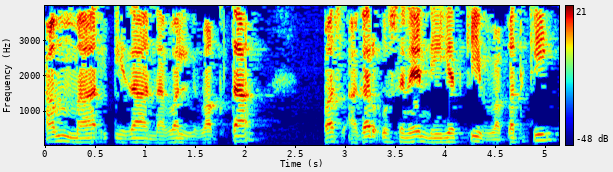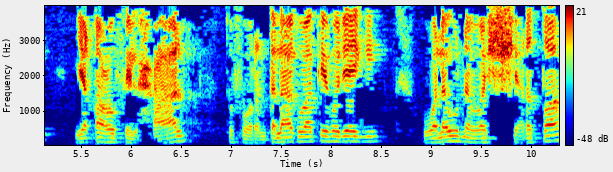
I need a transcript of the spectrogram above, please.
اما اذا نول وقتا بس اگر اس نے نیت کی وقت کی یقع فی الحال، تو فوراً طلاق واقع ہو جائے گی۔ ولو نو شرطا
